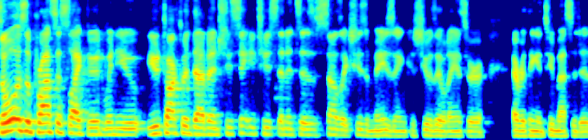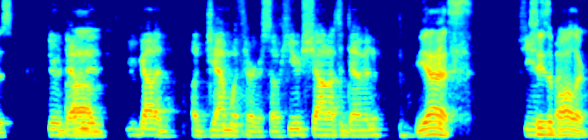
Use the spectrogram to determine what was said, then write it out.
So what was the process like, dude? When you you talked with Devin, she sent you two sentences. Sounds like she's amazing because she was able to answer everything in two messages. Dude, Devin, Um, you've got a, a gem with her. So huge shout out to Devin. Yes, She she's a best. baller.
